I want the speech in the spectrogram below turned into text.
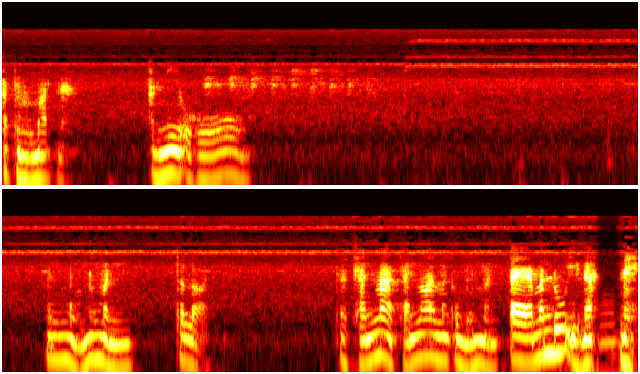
อัตโนมัตินะอันนี้โอ้โห มันหมุนของมันตลอดจะฉันมากฉันน้อยมันก็หมุนมัน แต่มันดูอีกนะเนี่ย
